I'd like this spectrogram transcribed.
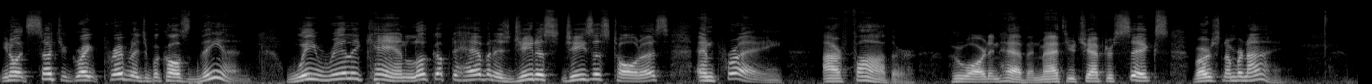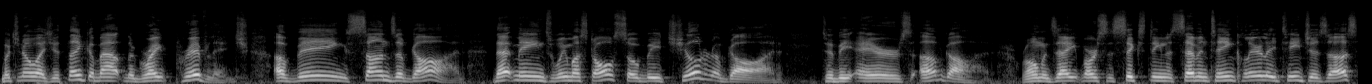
you know, it's such a great privilege because then we really can look up to heaven as Jesus, Jesus taught us and pray, Our Father who art in heaven. Matthew chapter 6, verse number 9. But you know, as you think about the great privilege of being sons of God, that means we must also be children of God to be heirs of God. Romans 8, verses 16 to 17 clearly teaches us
